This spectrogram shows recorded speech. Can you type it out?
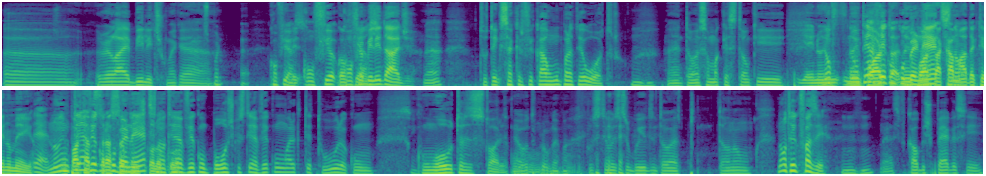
ah, reliability, como é que é? É, Confiança. Confia- Confiança. Confiabilidade, né? Tu tem que sacrificar um para ter o outro. Uhum. né? Então essa é uma questão que E aí não, Não- não, não tem importa, a ver com não importa a Kubernetes, não- camada que tem no meio. É, não, importa tem a ver com Kubernetes, não tem a ver com Postgres, tem a ver com arquitetura, com, Sim. com outras histórias. Com, É outro problema. Com sistemas distribuídos, então, é- então não, não tem o que fazer. Uhum. né? Se ficar o bicho pega, se,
